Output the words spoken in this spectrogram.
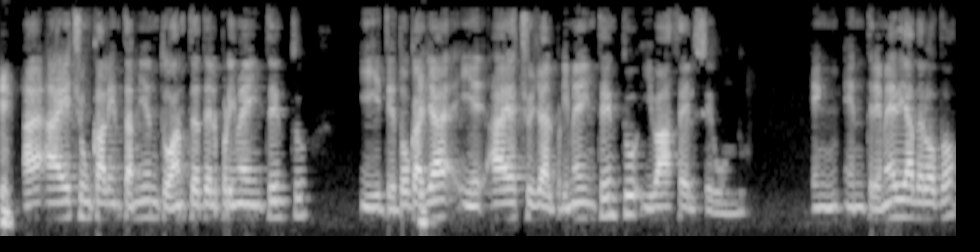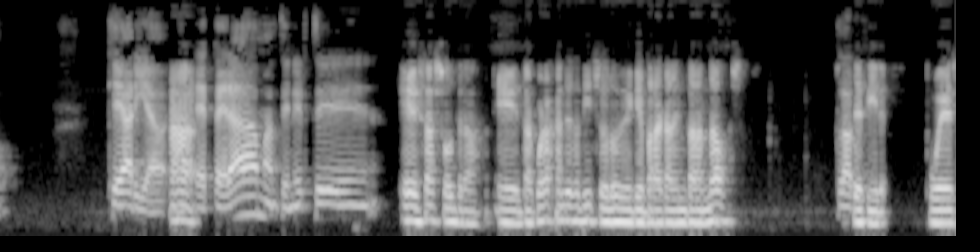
Sí. Ha, hecho un calentamiento antes del primer intento y te toca ya, y ha hecho ya el primer intento y va a hacer el segundo. En, entre medias de los dos, ¿qué harías? Ah. ¿Esperar? ¿Mantenerte? Esa es otra. Eh, ¿Te acuerdas que antes has dicho lo de que para calentar andabas? Claro. Es decir, pues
